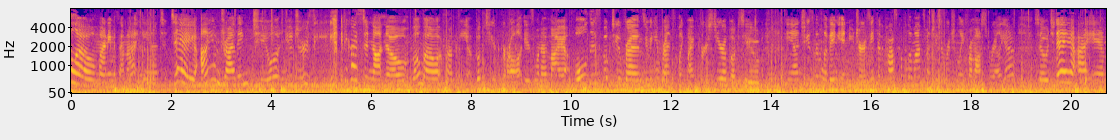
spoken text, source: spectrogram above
Hello, my name is Emma and today I am driving to New Jersey. If you guys did not know, Momo from the BookTube Girl is one of my oldest BookTube friends. We became friends like my first year of BookTube and she's been living in New Jersey for the past couple of months when she's originally from Australia. So today I am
